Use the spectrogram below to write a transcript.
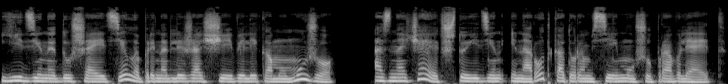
«едины душа и тело, принадлежащие великому мужу», означает, что един и народ, которым сей муж управляет.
